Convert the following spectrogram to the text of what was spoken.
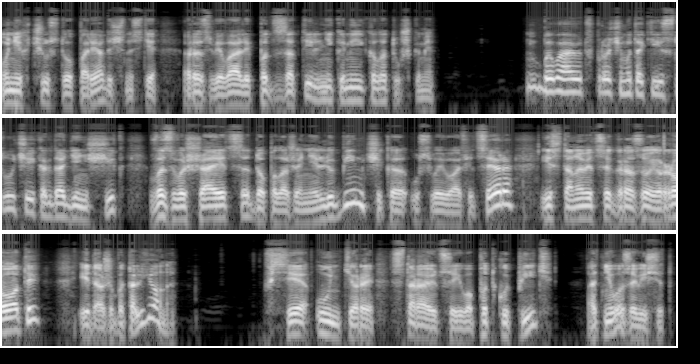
У них чувство порядочности развивали подзатыльниками и колотушками. Бывают, впрочем, и такие случаи, когда денщик возвышается до положения любимчика у своего офицера и становится грозой роты и даже батальона. Все унтеры стараются его подкупить, от него зависит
